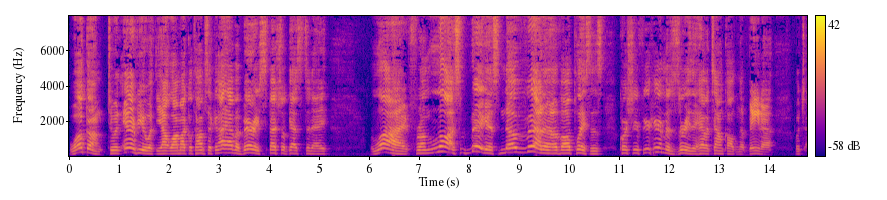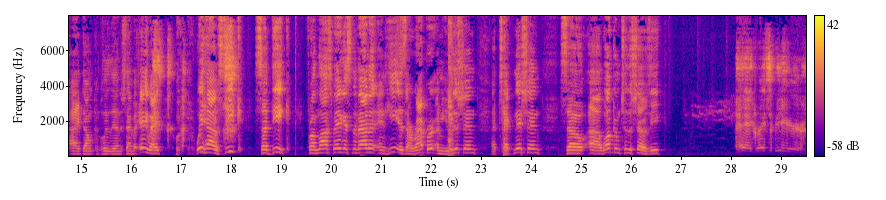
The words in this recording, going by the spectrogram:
Welcome to an interview with the outlaw Michael Tomsik, and I have a very special guest today, live from Las Vegas, Nevada, of all places. Of course, if you're here in Missouri, they have a town called Nevada, which I don't completely understand. But anyway, we have Zeke Saadiq from Las Vegas, Nevada, and he is a rapper, a musician, a technician. So, uh, welcome to the show, Zeke. Hey, great to be here.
